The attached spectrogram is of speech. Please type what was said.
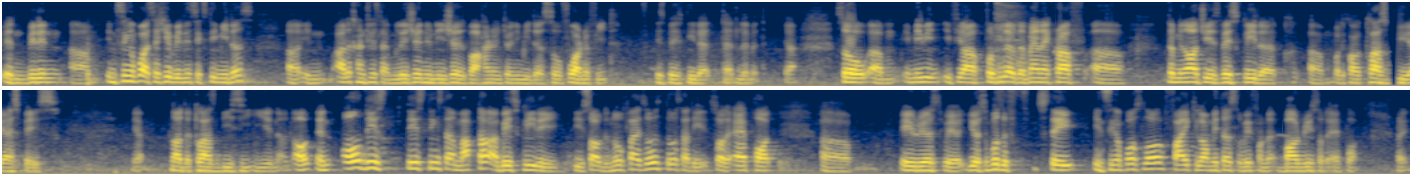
in within um, in Singapore, it's actually within 60 meters. Uh, in other countries like Malaysia, Indonesia, it's about 120 meters, so 400 feet is basically that, that limit. Yeah. So um, maybe if you are familiar with the manned aircraft uh, terminology, is basically the um, what they call Class G airspace. Yeah, not the Class BCE, and all, and all these these things that are marked out are basically the, the sort of the no-fly zones. Those are the sort of airport. Areas where you're supposed to stay in Singapore's law five kilometers away from the boundaries of the airport, right?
